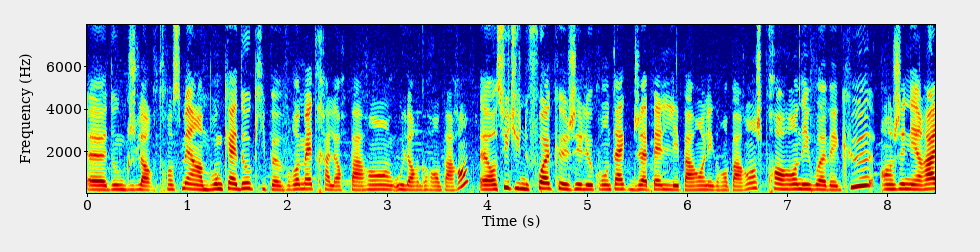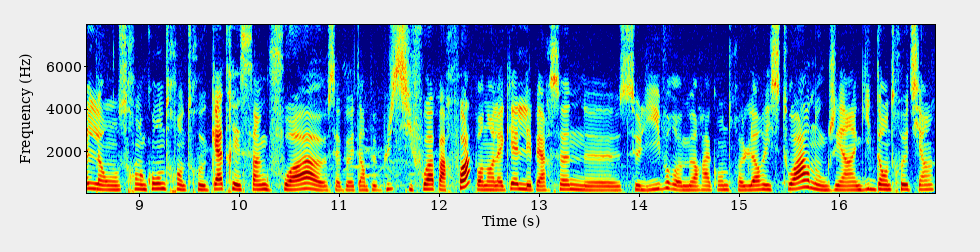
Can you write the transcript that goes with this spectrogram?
Euh, donc je leur transmets un bon cadeau qu'ils peuvent remettre à leurs parents ou leurs grands-parents. Euh, ensuite, une fois que j'ai le contact, j'appelle les parents, les grands-parents, je prends rendez-vous avec eux. En général, on se rencontre entre 4 et 5 fois, ça peut être un peu plus, 6 fois parfois, pendant laquelle les personnes se livrent, me racontent leur histoire. Donc j'ai un guide d'entretien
